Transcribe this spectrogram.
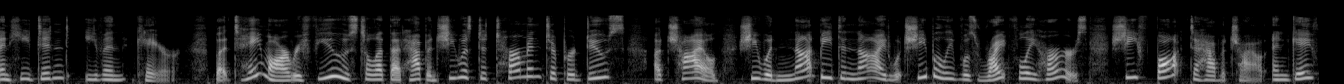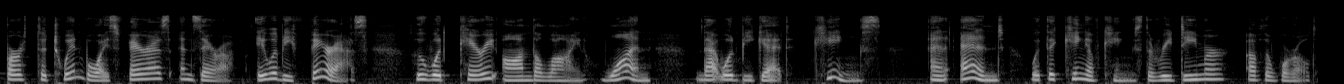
and he didn't even care. But Tamar refused to let that happen. She was determined to produce a child. She would not be denied what she believed was rightfully hers. She fought to have a child and gave birth to twin boys, Pharez and Zerah. It would be Pharez who would carry on the line, one that would beget kings and end with the King of Kings, the Redeemer of the world.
